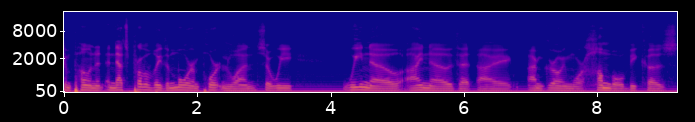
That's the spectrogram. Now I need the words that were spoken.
component, and that's probably the more important one. So we we know, I know that I I'm growing more humble because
